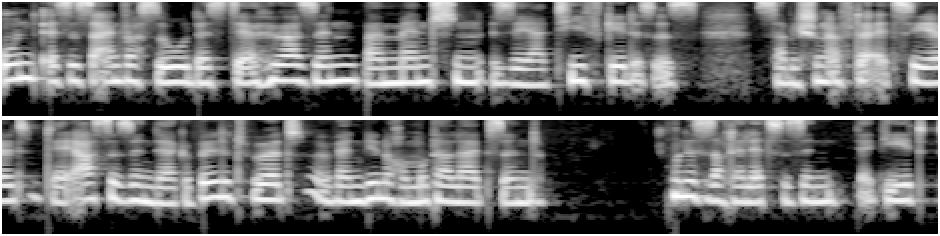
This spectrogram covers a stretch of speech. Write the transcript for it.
Und es ist einfach so, dass der Hörsinn beim Menschen sehr tief geht. Es ist, das habe ich schon öfter erzählt, der erste Sinn, der gebildet wird, wenn wir noch im Mutterleib sind. Und es ist auch der letzte Sinn, der geht,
